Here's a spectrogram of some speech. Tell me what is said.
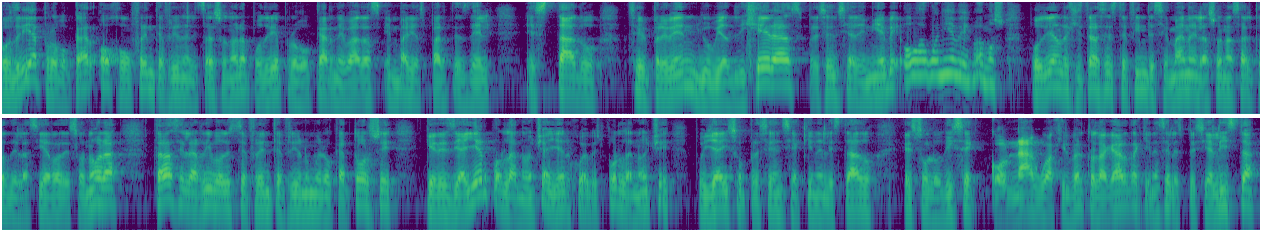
podría provocar, ojo, Frente Frío en el estado de Sonora podría provocar nevadas en varias partes del estado. Se prevén lluvias ligeras, presencia de nieve o aguanieve, vamos, podrían registrarse este fin de semana en las zonas altas de la Sierra de Sonora, tras el arribo de este Frente Frío número 14, que desde ayer por la noche, ayer jueves por la noche, pues ya hizo presencia aquí en el estado. Esto lo dice con agua. Gilberto Lagarda, quien es el especialista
